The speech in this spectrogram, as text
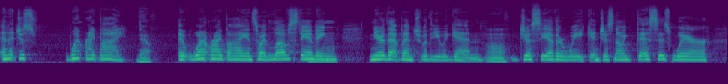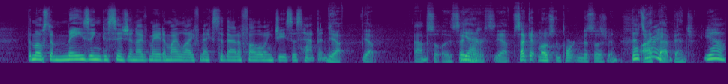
and it just went right by. yeah. It went right by, and so I love standing Mm-hmm. near that bench with you again, Mm. just the other week, and just knowing this is where the most amazing decision I've made in my life, next to that of following Jesus, happened. Yeah, yeah, absolutely. Same Yeah. here. Yeah, second most important decision. That's at right. that bench. Yeah,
